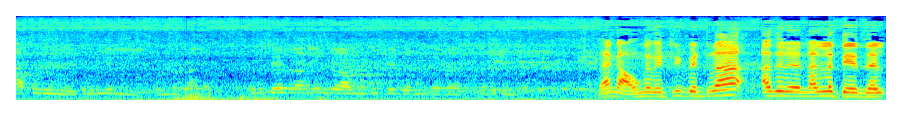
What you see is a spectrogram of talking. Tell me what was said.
நாற்பது தொகுதிகள் அவங்க ஸ்டேட் கவர்மெண்ட் கேட்குறாங்க தாங்க அவங்க வெற்றி பெற்றா அது நல்ல தேர்தல்.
